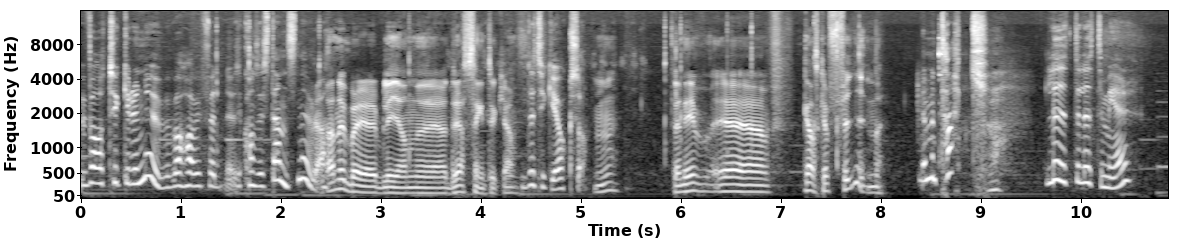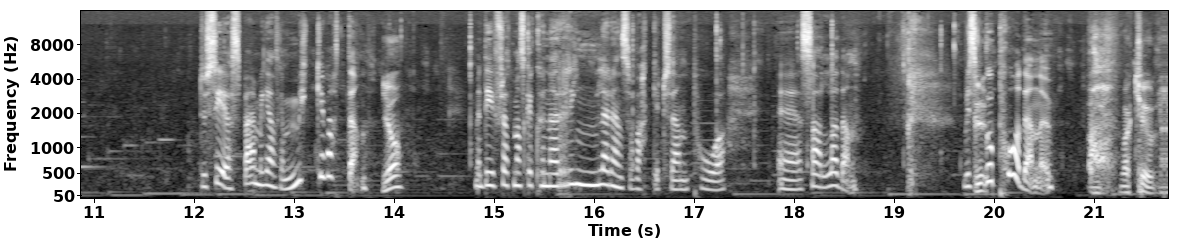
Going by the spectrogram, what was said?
vad tycker du nu? Vad har vi för konsistens nu då? ja, nu börjar det bli en eh, dressing tycker jag. Det tycker jag också. Den är eh, ganska fin. Nej men tack! Lite, lite mer. Du ser, jag spär med ganska mycket vatten. Ja, Men det är för att man ska kunna ringla den så vackert sen på eh, salladen. Vi ska Du- gå på den nu. oh, vad kul.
